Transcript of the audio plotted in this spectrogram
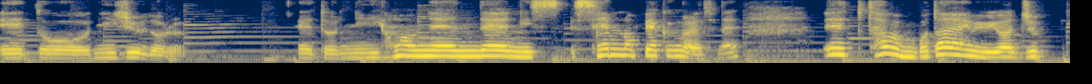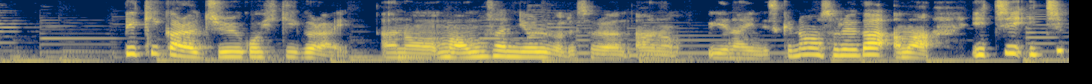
えっ、と、20ドル。えっ、と、日本円で1600円ぐらいですね。えっ、と、多分ボタンエビは10匹から15匹ぐらい。あの、まあ、重さによるので、それは、あの、言えないんですけども、それが、あまあ、1、1、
